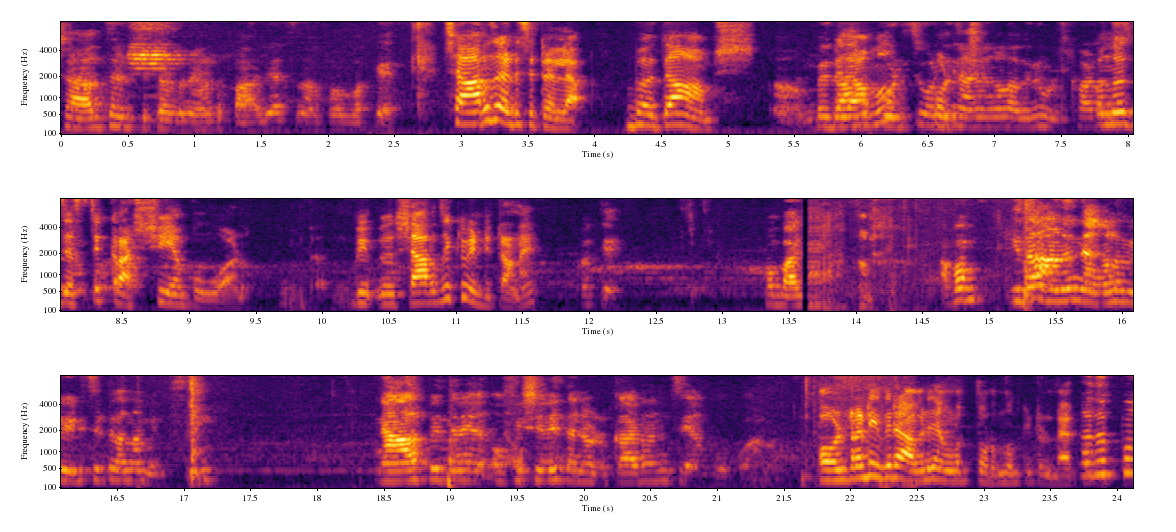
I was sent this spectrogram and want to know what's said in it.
ഷാർജ് അടിച്ചിട്ടാണ് ഞങ്ങളുടെ പാൽ കാച്ചി നടത്താം ഓക്കെ. ഷാർജ് അടിച്ചിട്ടല്ല ബദാം. ഞങ്ങൾ അതിന് ഒന്ന് ജസ്റ്റ് ക്രഷ് ചെയ്യാൻ പോവുകയാണ്. ഷാർജയ്ക്ക് വേണ്ടിയിട്ടാണേ. ഓക്കെ. അപ്പം ഇതാണ് ഞങ്ങൾ മേടിച്ചിട്ട് വന്ന മിക്സി. ഇതിന് ഒഫീഷ്യലി തന്നെ ഉദ്ഘാടനം ചെയ്യാൻ പോകുവാണ് ഓൾറെഡി ഇത് രാവിലെ ഞങ്ങൾ തുറന്നു നോക്കിയിട്ടുണ്ടായിരുന്നു. അതിപ്പോ?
